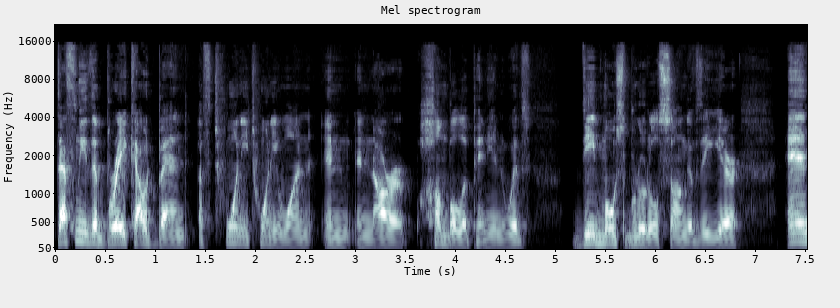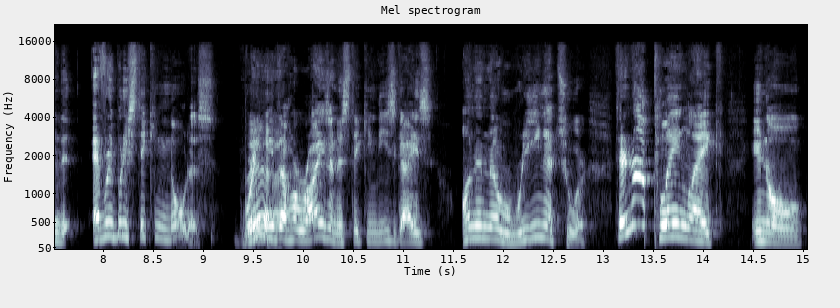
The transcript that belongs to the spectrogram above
Definitely the breakout band of 2021, in in our humble opinion, with the most brutal song of the year, and everybody's taking notice. Bring Me the Horizon is taking these guys on an arena tour. They're not playing like you know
